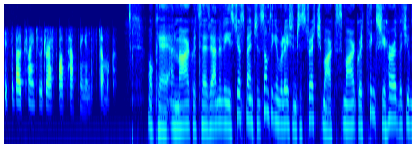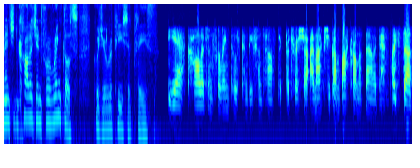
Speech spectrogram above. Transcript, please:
it's about trying to address what's happening in the stomach. Okay, and Margaret says Annalise just mentioned something in relation to stretch marks. Margaret thinks she heard that you mentioned collagen for wrinkles. Could you repeat it, please? Yeah, collagen for wrinkles can be fantastic, Patricia. I'm actually gone back on it now again myself.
